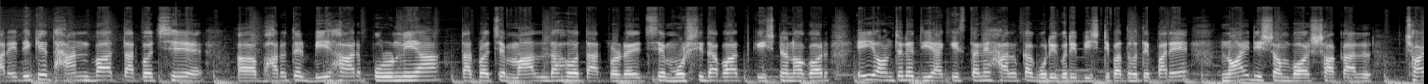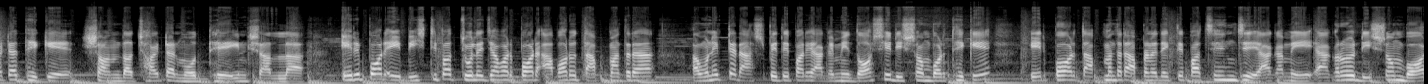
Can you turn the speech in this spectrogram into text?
আর এদিকে ধানবাদ, তারপর হচ্ছে ভারতের বিহার পূর্ণিয়া তারপর হচ্ছে মালদাহ, তারপর রয়েছে মুর্শিদাবাদ, কৃষ্ণনগর এই অঞ্চলে দুই এক স্থানে হালকা গুড়ি গুড়ি বৃষ্টিপাত হতে পারে। নয় ডিসেম্বর সকাল ছয়টা থেকে সন্ধ্যা ছয়টার মধ্যে ইনশাল্লাহ এরপর এই বৃষ্টিপাত চলে যাওয়ার পর আবারও তাপমাত্রা অনেকটা হ্রাস পেতে পারে আগামী দশই ডিসেম্বর থেকে। এরপর তাপমাত্রা আপনারা দেখতে পাচ্ছেন যে আগামী এগারোই ডিসেম্বর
